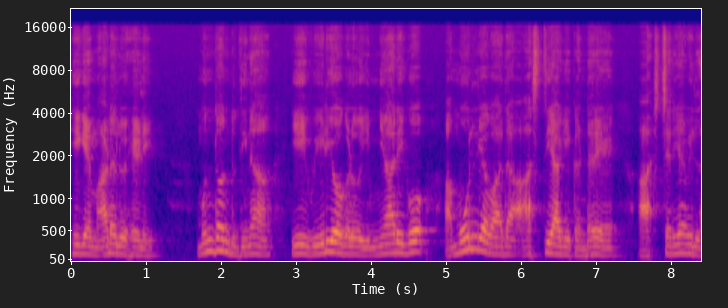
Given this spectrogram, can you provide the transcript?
ಹೀಗೆ ಮಾಡಲು ಹೇಳಿ. ಮುಂದೊಂದು ದಿನ ಈ ವಿಡಿಯೋಗಳು ಇನ್ಯಾರಿಗೋ ಅಮೂಲ್ಯವಾದ ಆಸ್ತಿಯಾಗಿ ಕಂಡರೆ ಆಶ್ಚರ್ಯವಿಲ್ಲ.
